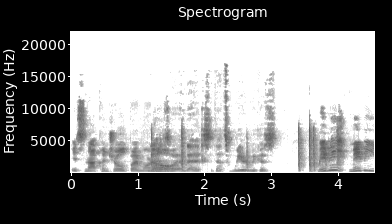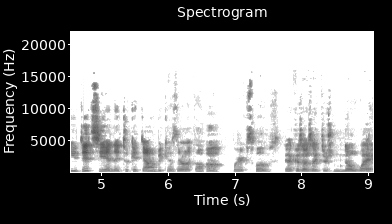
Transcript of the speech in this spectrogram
It's not controlled by Mormons. No, and that's that's weird because Maybe maybe you did see it and they took it down because they're like, oh, we're exposed. yeah, because I was like, there's no way,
